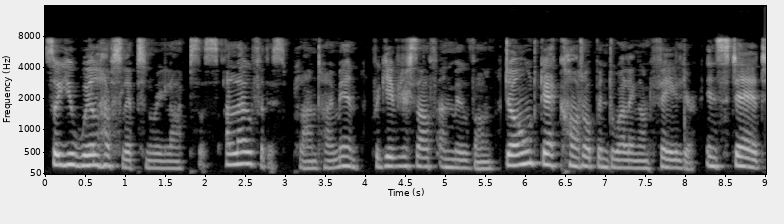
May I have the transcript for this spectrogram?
so you will have slips and relapses. Allow for this. Plan time in. Forgive yourself and move on. Don't get caught up in dwelling on failure. Instead,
